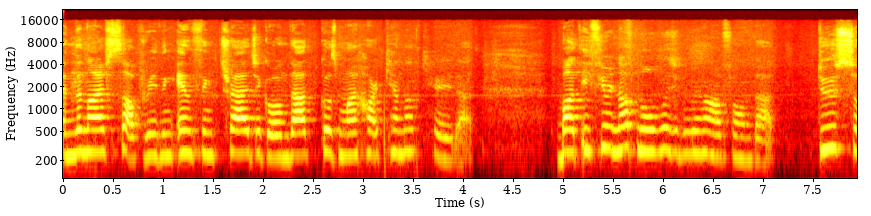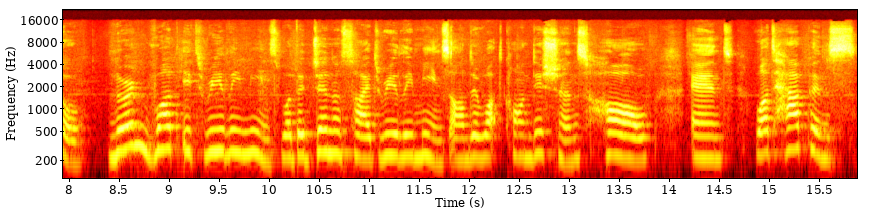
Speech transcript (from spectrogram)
And then I've stopped reading anything tragic on that because my heart cannot carry that. But if you're not knowledgeable enough on that, do so. Learn what it really means, what a genocide really means, under what conditions, how, and what happens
